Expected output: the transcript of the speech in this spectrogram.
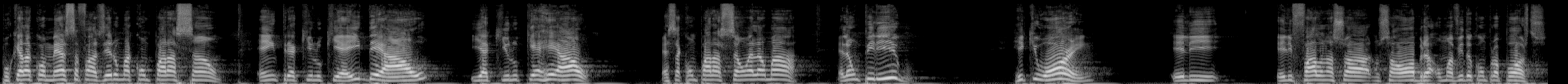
porque ela começa a fazer uma comparação entre aquilo que é ideal e aquilo que é real. Essa comparação ela é, uma, ela é um perigo. Rick Warren, ele, ele fala na sua, na sua obra Uma Vida com Propósitos.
